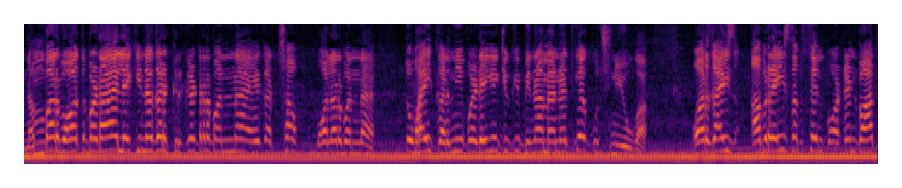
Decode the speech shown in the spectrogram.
नंबर बहुत बड़ा है, लेकिन अगर क्रिकेटर बनना है, एक अच्छा बॉलर बनना है तो भाई करनी पड़ेगी, क्योंकि बिना मेहनत के कुछ नहीं होगा। और गाइज़ अब रही सबसे इंपॉर्टेंट बात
